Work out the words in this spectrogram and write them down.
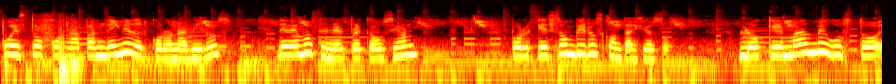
puesto con la pandemia del coronavirus, debemos tener precaución porque son virus contagiosos. Lo que más me gustó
